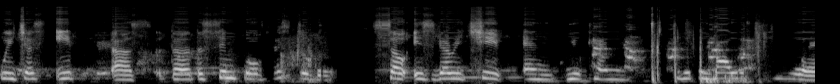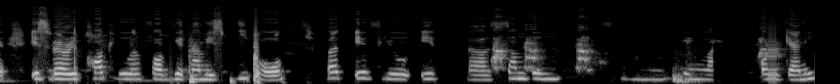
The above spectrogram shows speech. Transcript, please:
we just eat uh, the the simple vegetable. So it's very cheap, and you can you can buy it anywhere. It's very popular for Vietnamese people. But if you eat uh, something something like organic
